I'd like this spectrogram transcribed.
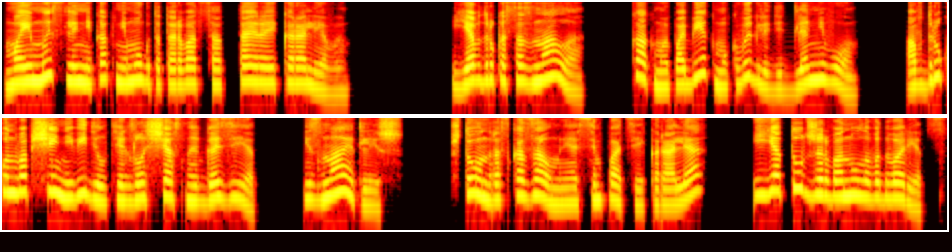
мои мысли никак не могут оторваться от Тайра и королевы. Я вдруг осознала, как мой побег мог выглядеть для него. А вдруг он вообще не видел тех злосчастных газет и знает лишь, что он рассказал мне о симпатии короля, и я тут же рванула во дворец.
